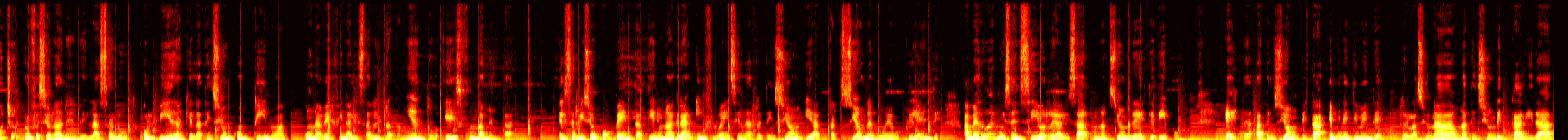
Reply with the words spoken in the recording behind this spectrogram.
Muchos profesionales de la salud olvidan que la atención continua, una vez finalizado el tratamiento, es fundamental. El servicio postventa tiene una gran influencia en la retención y atracción de nuevos clientes. A menudo es muy sencillo realizar una acción de este tipo. Esta atención está eminentemente relacionada a una atención de calidad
